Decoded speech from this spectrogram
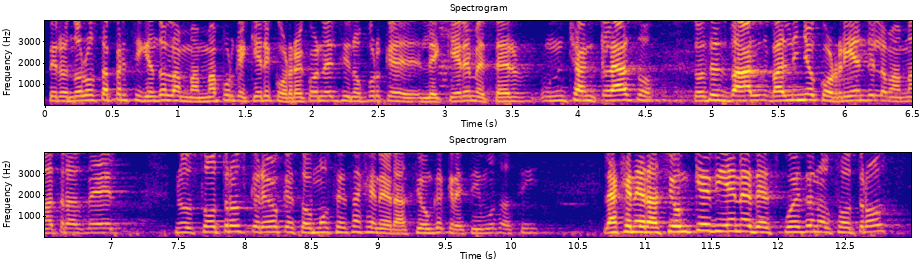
pero no lo está persiguiendo la mamá porque quiere correr con él, sino porque le quiere meter un chanclazo. Entonces va, va el niño corriendo y la mamá atrás de él. Nosotros creo que somos esa generación que crecimos así. La generación que viene después de nosotros,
